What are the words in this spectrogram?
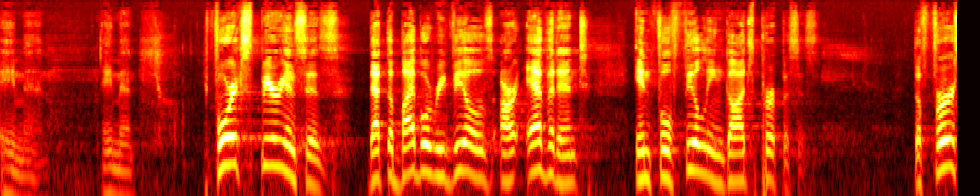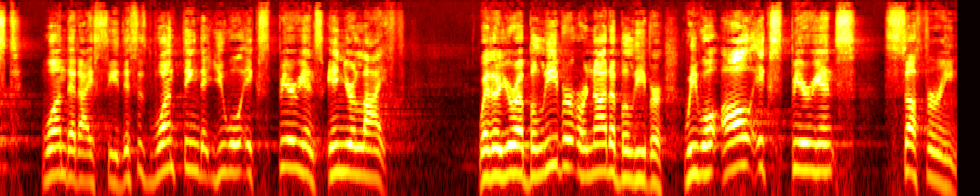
Amen. Amen. Four experiences that the Bible reveals are evident in fulfilling God's purposes. The first one that I see, this is one thing that you will experience in your life. Whether you're a believer or not a believer, we will all experience suffering.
